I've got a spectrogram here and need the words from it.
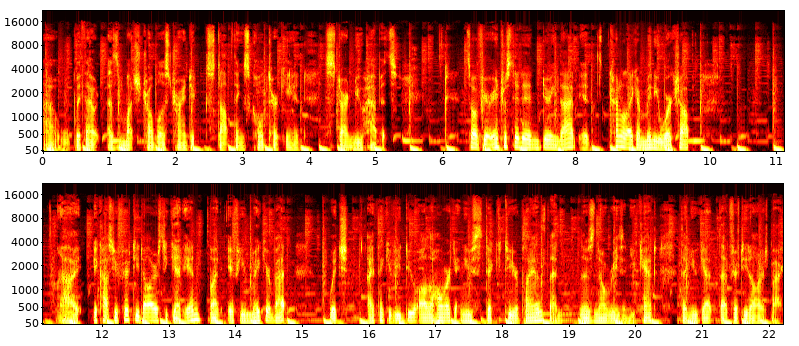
uh, without as much trouble as trying to stop things cold turkey and start new habits. So, if you're interested in doing that, it's kind of like a mini workshop. Uh, it costs you $50 to get in, but if you make your bet, which I think if you do all the homework and you stick to your plans, then there's no reason you can't, then you get that $50 back.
